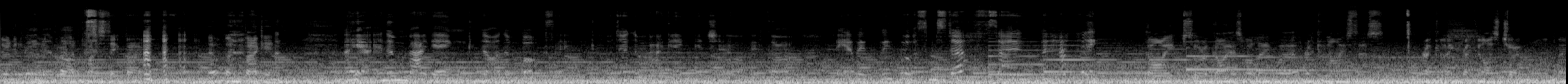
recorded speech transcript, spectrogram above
Doing it it in a a, in a plastic bag. Unbagging. Oh yeah, an unbagging, not an unboxing. We'll do an unbagging and show what we've got. But yeah, we, we bought some stuff, so we're happy. Guy saw a guy as well. They were recognised us. Reckon recognised Jo more than me.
